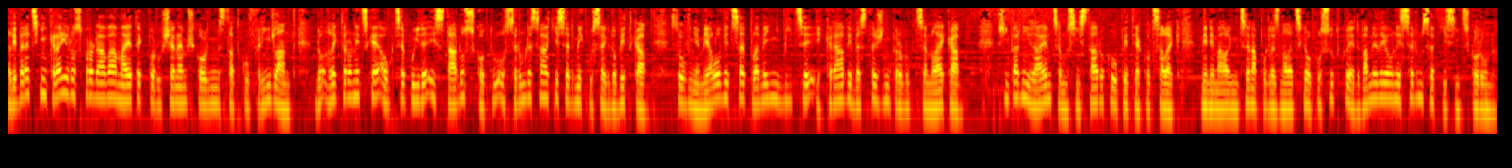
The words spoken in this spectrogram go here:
Liberecký kraj rozprodává majetek porušeném školním statku Friedland. Do elektronické aukce půjde i stádo skotu o 77 kusech dobytka. Jsou v něm jalovice, plemení bíci i krávy bez tržní produkce mléka. Případný zájemce musí stádo koupit jako celek. Minimální cena podle znaleckého posudku je 2 miliony 700 tisíc korun.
